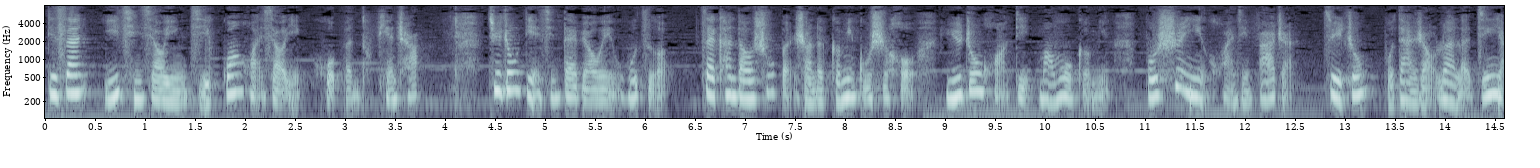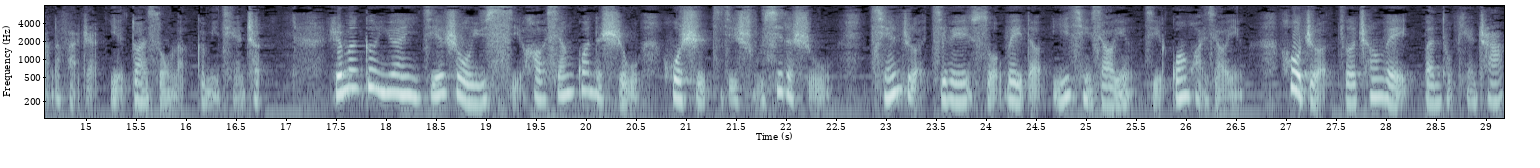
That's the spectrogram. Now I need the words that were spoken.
第三，移情效应及光环效应或本土偏差。剧中典型代表为吴泽，在看到书本上的革命故事后，愚忠皇帝盲目革命，不顺应环境发展，最终不但扰乱了泾阳的发展，也断送了革命前程。人们更愿意接受与喜好相关的事物，或是自己熟悉的事物，前者即为所谓的移情效应及光环效应，后者则称为本土偏差。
